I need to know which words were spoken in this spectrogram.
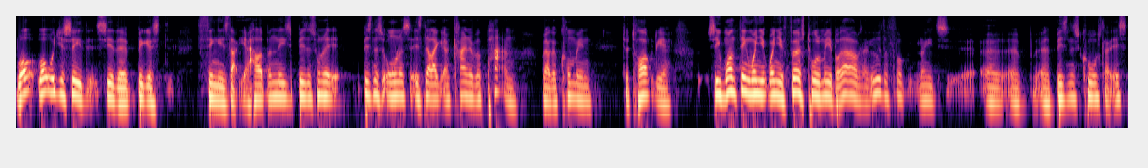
What what would you say say the biggest thing is that you're helping these business owner, business owners? Is there like a kind of a pattern where they come in to talk to you? See, one thing when you when you first told me about that, I was like, "Who the fuck needs a, a, a business course like this?"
